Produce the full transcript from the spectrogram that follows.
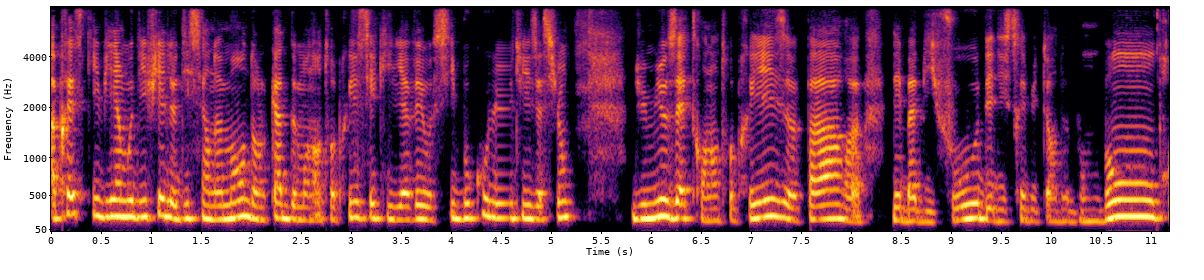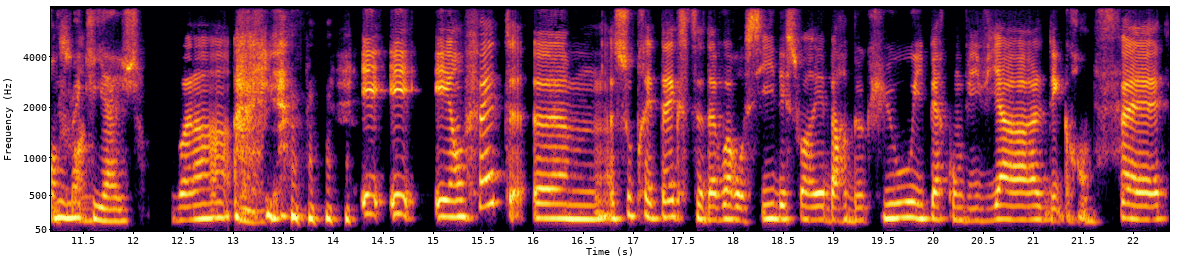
Après, ce qui vient modifier le discernement dans le cadre de mon entreprise, c'est qu'il y avait aussi beaucoup l'utilisation du mieux-être en entreprise par des baby-food, des distributeurs de bonbons. Le maquillage. Voilà. et, et, et, en fait, euh, sous prétexte d'avoir aussi des soirées barbecue hyper conviviales, des grandes fêtes,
